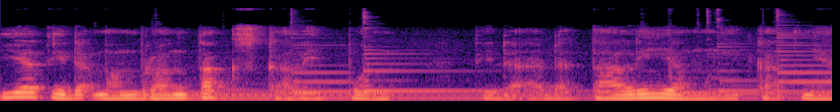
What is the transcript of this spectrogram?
Ia tidak memberontak sekalipun, tidak ada tali yang mengikatnya.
